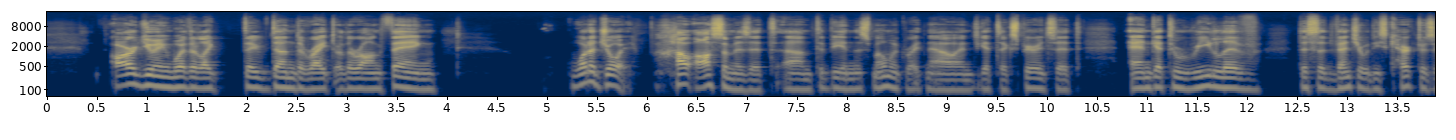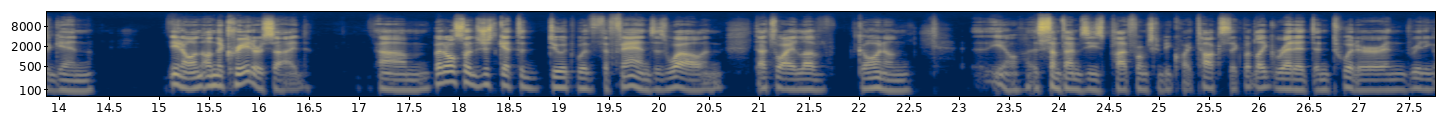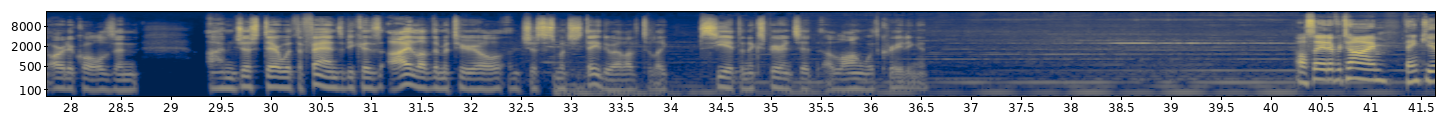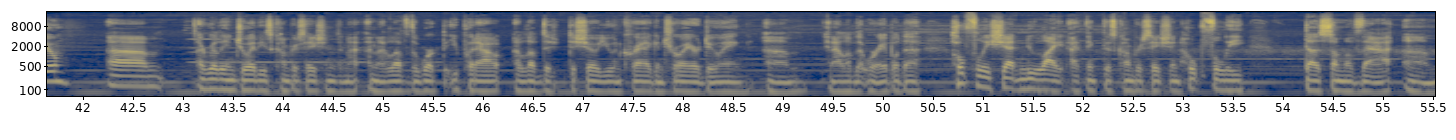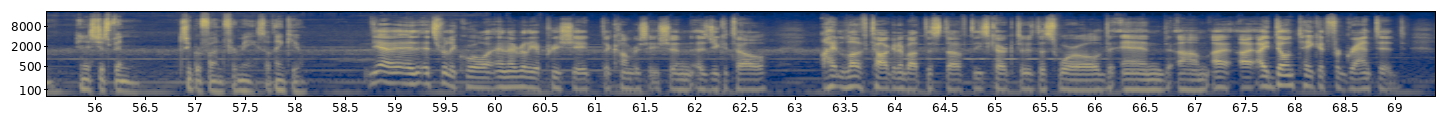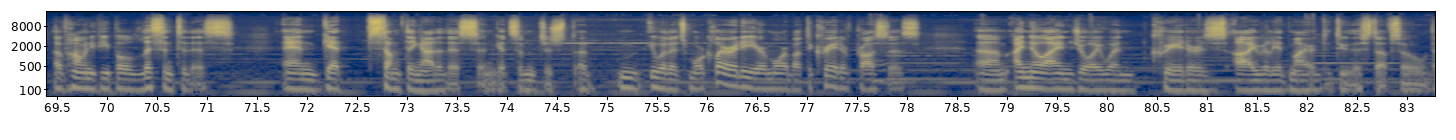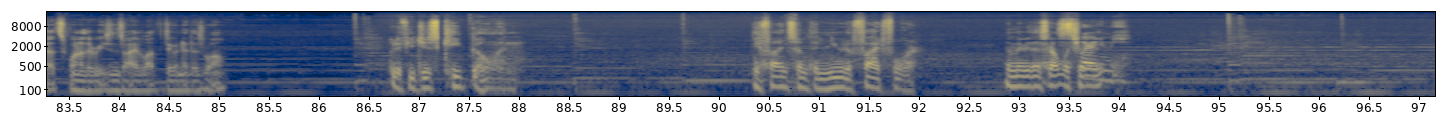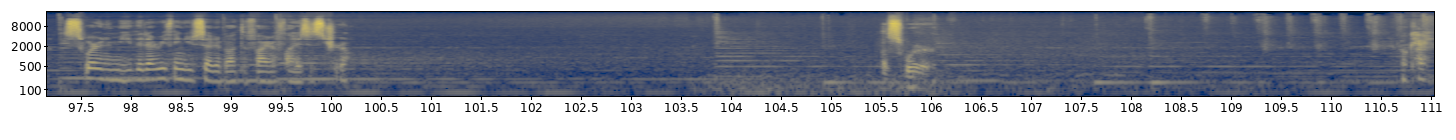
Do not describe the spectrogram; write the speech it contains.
arguing whether like they've done the right or the wrong thing. What a joy. How awesome is it um, to be in this moment right now and get to experience it and get to relive this adventure with these characters again, you know, on, on the creator side. Um, but also just get to do it with the fans as well. And that's why I love going on, you know, sometimes these platforms can be quite toxic, but like Reddit and Twitter and reading articles and I'm just there with the fans because I love the material just as much as they do. I love to like see it and experience it along with creating it. I'll say it every time. Thank you. Um, I really enjoy these conversations, and I, and I love the work that you put out. I love the, the show you and Craig and Troy are doing, um, and I love that we're able to hopefully shed new light. I think this conversation hopefully does some of that, um, and it's just been super fun for me. So thank you. Yeah, it, it's really cool, and I really appreciate the conversation. As you could tell, I love talking about this stuff, these characters, this world, and um, I, I, I don't take it for granted of how many people listen to this and get something out of this and get some just uh, whether it's more clarity or more about the creative process. Um, I know I enjoy when creators I really admire to do this stuff, so that's one of the reasons I love doing it as well. But if you just keep going, you find something new to fight for. And maybe that's not what Swear you want. Swear to me. Swear to me that everything you said about the Fireflies is true. I swear. Okay.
